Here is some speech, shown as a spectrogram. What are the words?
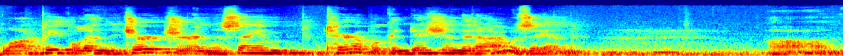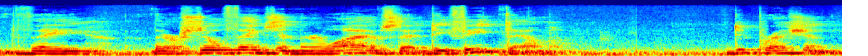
A lot of people in the church are in the same terrible condition that I was in. Uh, they, there are still things in their lives that defeat them depression,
